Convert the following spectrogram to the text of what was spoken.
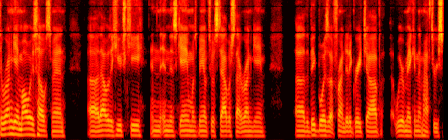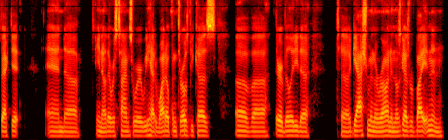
the run game always helps, man. Uh, that was a huge key in in this game was being able to establish that run game. Uh, the big boys up front did a great job. We were making them have to respect it, and uh, you know there was times where we had wide open throws because of uh, their ability to to gash them in the run, and those guys were biting, and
